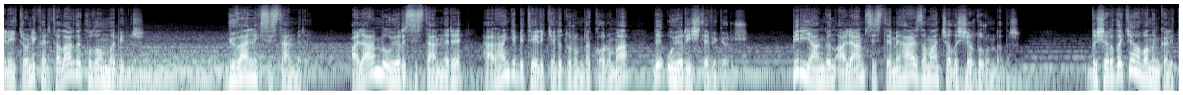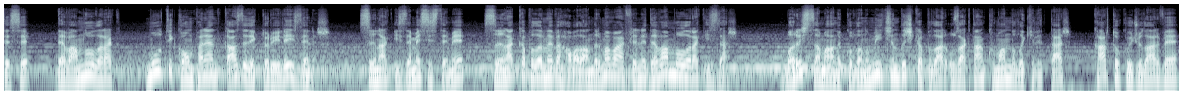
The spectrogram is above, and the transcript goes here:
Elektronik haritalar da kullanılabilir. Güvenlik sistemleri Alarm ve uyarı sistemleri herhangi bir tehlikeli durumda koruma ve uyarı işlevi görür. Bir yangın alarm sistemi her zaman çalışır durumdadır. Dışarıdaki havanın kalitesi devamlı olarak multi-komponent gaz dedektörü ile izlenir. Sığınak izleme sistemi, sığınak kapılarını ve havalandırma valflerini devamlı olarak izler. Barış zamanı kullanımı için dış kapılar uzaktan kumandalı kilitler, kart okuyucular ve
